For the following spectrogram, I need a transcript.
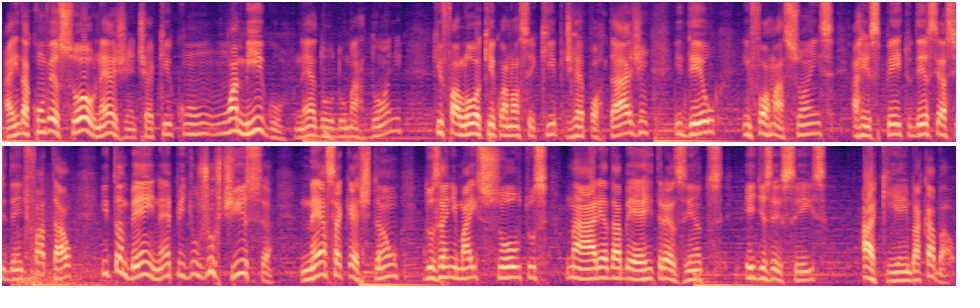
ainda conversou, né, gente, aqui com um amigo né, do, do Mardoni, que falou aqui com a nossa equipe de reportagem e deu informações a respeito desse acidente fatal e também né, pediu justiça nessa questão dos animais soltos na área da BR-316 aqui em Bacabal.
